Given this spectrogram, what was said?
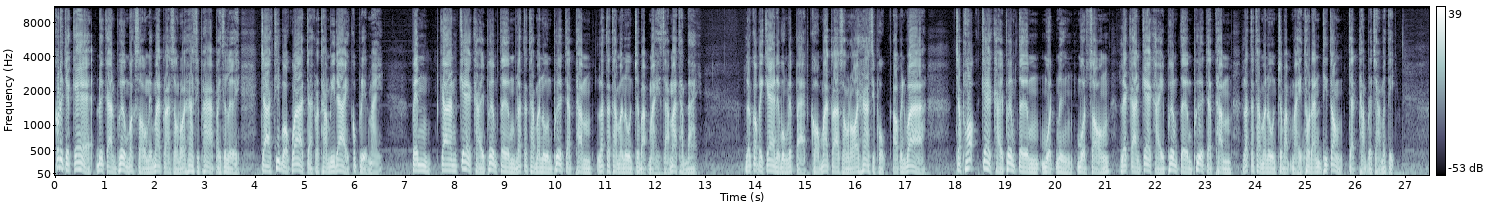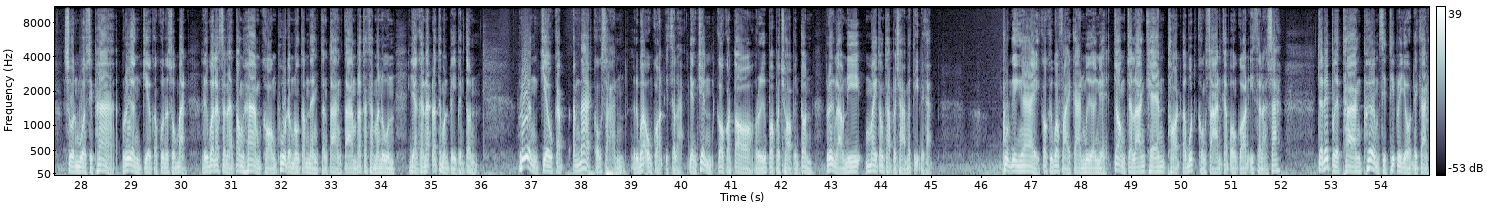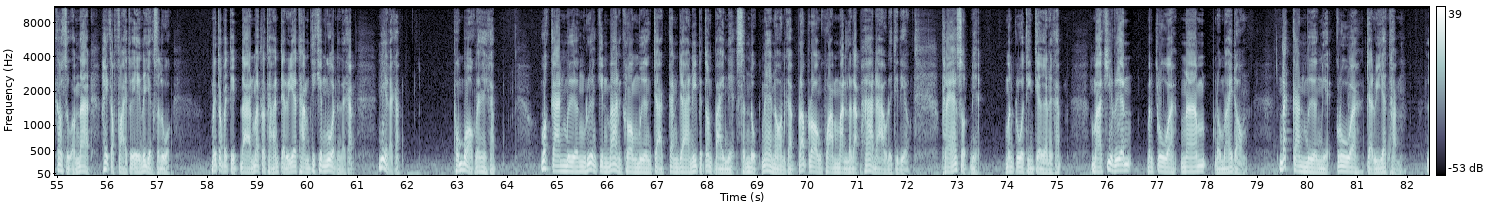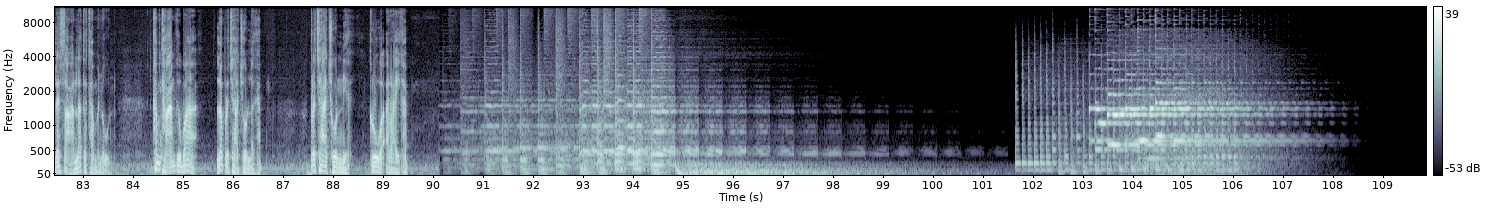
ก็เลยจะแก้ด้วยการเพิ่มวรรคสองในมาตรา 255 ไปซะเลย จากที่บอกว่าจะกระทำไม่ได้ก็เปลี่ยนใหม่ เป็นการแก้ไขเพิ่มเติมรัฐธรรมนูญ เพื่อจัดทำรัฐธรรมนูญฉบับใหม่สามารถทำได้ แล้วก็ไปแก้ในวงเล็บ8ของมาตรา 256 เอาเป็นว่าเฉพาะแก้ไขเพิ่มเติมหมวด 1 หมวด 2 และการแก้ไขเพิ่มเติมเพื่อจัดทำรัฐธรรมนูญฉบับใหม่เท่านั้นที่ต้องจัดทำประชามติ ส่วนหมวด 15 เรื่องเกี่ยวกับคุณสมบัติ หรือว่าลักษณะต้องห้ามของผู้ดำรงตำแหน่งต่างๆ ตามรัฐธรรมนูญ อย่างคณะรัฐมนตรีเป็นต้น เรื่องเกี่ยวกับอำนาจของศาลหรือว่าองค์กรอิสระ อย่างเช่น กกต หรือปปชเป็นต้น เรื่องเหล่านี้ไม่ต้องทำประชามตินะครับพูดง่ายๆ ก็คือว่าฝ่ายการเมืองเนี่ยจ้องจะล้างแค้นถอดอาวุธของศาลกับองค์กรอิสระซะ จะได้เปิดทางเพิ่มสิทธิประโยชน์ในการเข้าสู่อำนาจให้กับฝ่ายตัวเองได้อย่างสะดวก ไม่ต้องไปติดด่านมาตรฐานจริยธรรมที่เข้มงวดนะครับ นี่แหละครับ ผมบอกแล้วไงครับ ว่าการเมืองเรื่องกินบ้านครองเมืองจากกันยานี้เป็นต้นไปเนี่ยสนุกแน่นอนครับ รับรองความมันระดับ 5 ดาวเลยทีเดียว แผลสดเนี่ยมันกลัวทิ้งเจอนะครับ หมาขี้เรือนมันกลัวน้ำหน่อไม้ดอง นักการเมืองเนี่ยกลัวจริยธรรม และสารรัฐธรรมนูญคำถามคือว่าแล้วประชาชนล่ะครับ ประชาชนเนี่ยกลัวอะไรครับ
